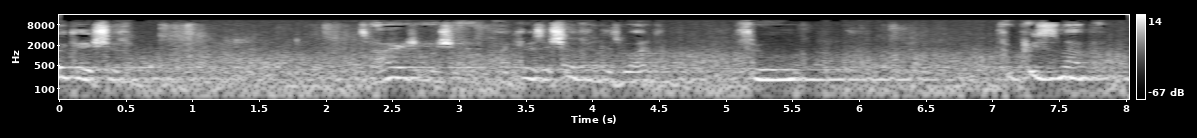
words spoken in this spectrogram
Okay, Shulchan. Akiras Shulchan is what? Through through Priest's map.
